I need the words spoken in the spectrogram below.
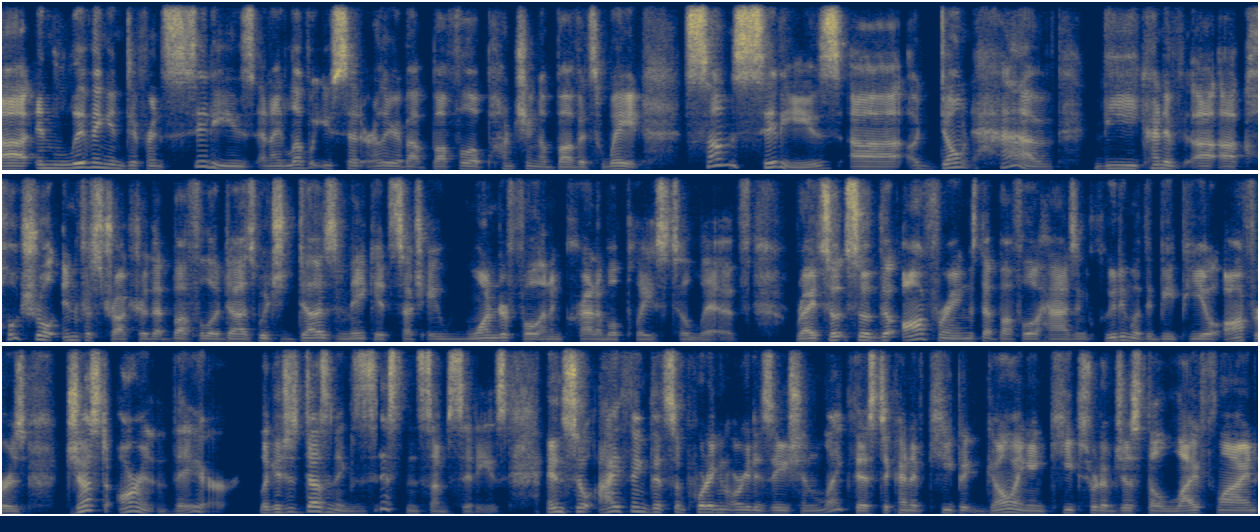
uh, in living in different cities, and I love what you said earlier about Buffalo punching above its weight. Some cities uh, don't have the kind of uh, uh, cultural infrastructure that Buffalo does, which does make make it such a wonderful and incredible place to live, right? So, so the offerings that Buffalo has, including what the BPO offers, just aren't there. Like it just doesn't exist in some cities. And so I think that supporting an organization like this to kind of keep it going and keep sort of just the lifeline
